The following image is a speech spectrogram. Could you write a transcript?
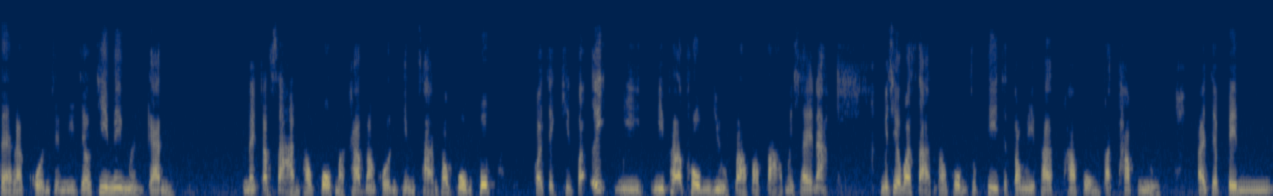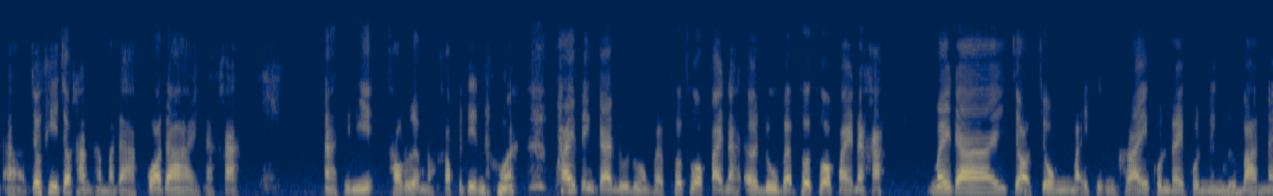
แต่ละคนจะมีเจ้าที่ไม่เหมือนกันในกับสารพระพรหมอะค่ะบางคนเห็นสารพระพรหมปุ๊บก็จะคิดว่าเอ้ยมีมีพระพรหมอยู่เปล่าเปล่าไม่ใช่นะ ไม่ใช่ว่าสารพระพรหมทุกที่จะต้องมีพระพระพรหมประทับอยู่ อาจจะเป็นเจ้าที่เจ้าทางธรรมดาก็ได้นะคะอ่าทีนี้เข้าเรื่องเนาะเข้าประเด็นว่าไพ่เป็นการดูดวงแบบทั่ว ๆ ไปนะเออดูแบบทั่ว ๆ ไปนะคะ ไม่ได้เจาะจงหมายถึงใครคนใดคนหนึ่งหรือบ้านไหน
